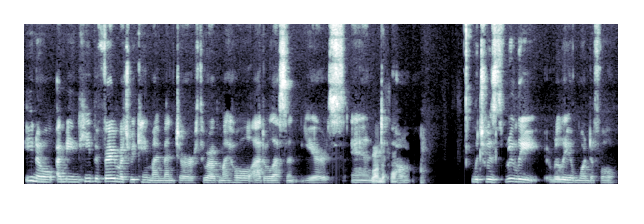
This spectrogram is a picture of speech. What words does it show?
you know, I mean, he very much became my mentor throughout my whole adolescent years, and Wonderful. Um, which was really, really a wonderful,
